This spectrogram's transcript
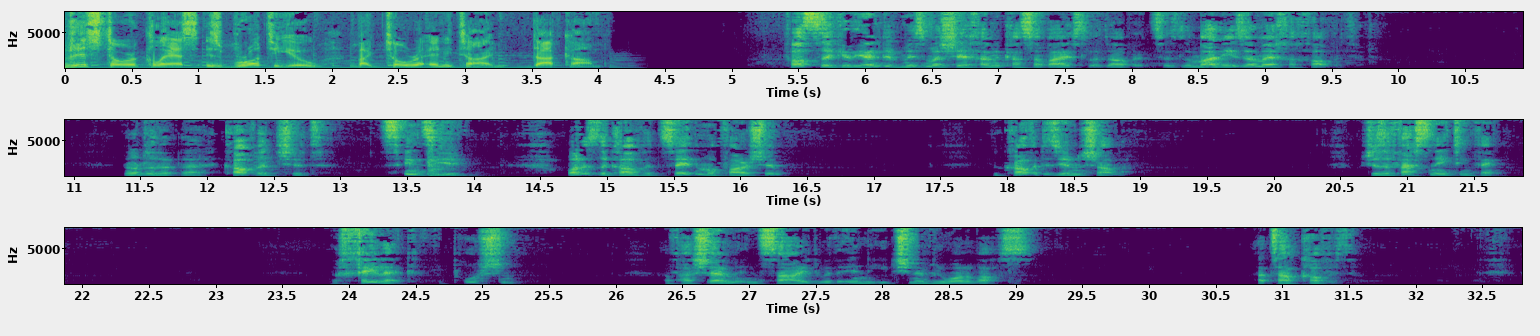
This Torah class is brought to you by TorahAnytime.com. Pasuk at the end of Mizmor Shir Chanukas HaBayis LaDavid says, Lamani Zamecha Chavod. In order that the Kavod should sing to you. What is the Kavod? Say the Mefarshim. Your Kavod is your neshama, which is a fascinating thing. The Chelek, the portion of Hashem inside, within each and every one of us. That's our Kavod.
